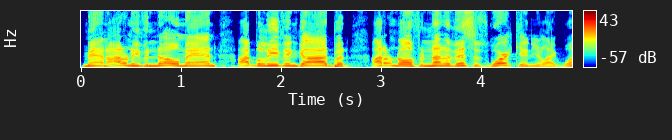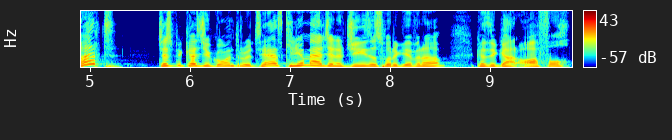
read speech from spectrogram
man, I don't even know, man. I believe in God, but I don't know if none of this is working. You're like, what? Just because you're going through a test? Can you imagine if Jesus would have given up because it got awful?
